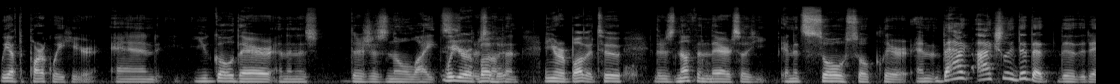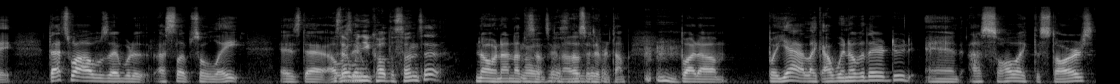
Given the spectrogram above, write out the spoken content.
we have the Parkway here, and you go there, and then there's there's just no lights. Well, you're There's above it. and you're above it too. There's nothing there, so you, and it's so so clear. And that I actually did that the other day. That's why I was able to. I slept so late. Is that I Is was that when able- you called the sunset? no, not not the No, sunset. that's No, that was a different time. but um, but yeah, like I went over there, dude, and I saw like the stars,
